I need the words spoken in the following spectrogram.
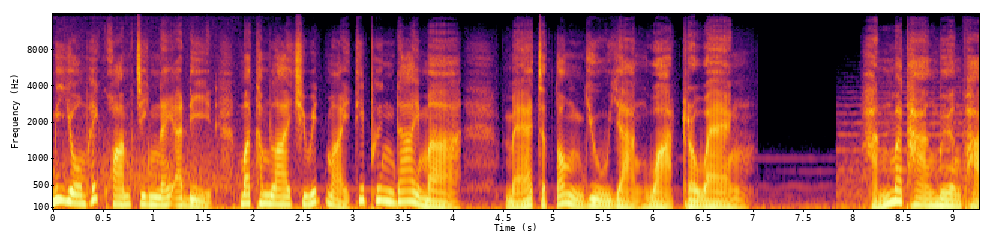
มิยอมให้ความจริงในอดีตมาทำลายชีวิตใหม่ที่เพิ่งได้มา แม้จะต้องอยู่อย่างหวาดระแวง หันมาทางเมืองพา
